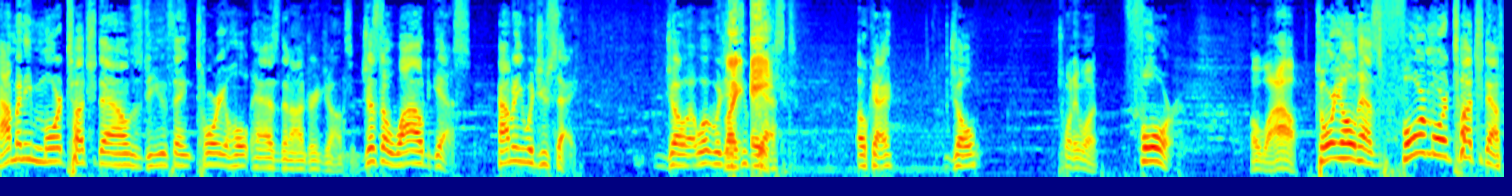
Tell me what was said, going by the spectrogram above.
How many more touchdowns do you think Torry Holt has than Andre Johnson? Just a wild guess. How many would you say? Joe, what would you, like you guessed? Okay. Joel? 21. Four. Oh, wow. Torry Holt has four more touchdowns.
